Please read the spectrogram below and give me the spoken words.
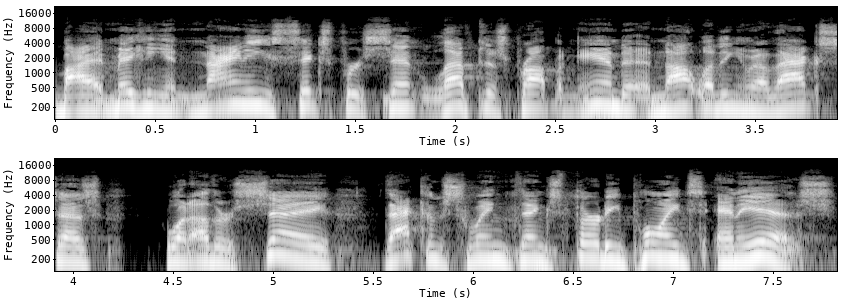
by making it 96% leftist propaganda and not letting you have access to what others say. That can swing things 30 points and is.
